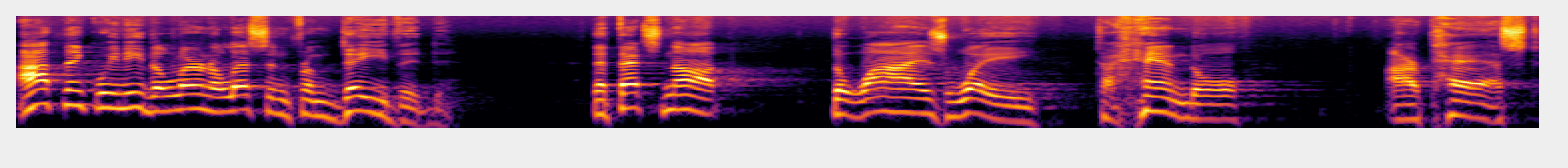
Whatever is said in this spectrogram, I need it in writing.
I think we need to learn a lesson from David that that's not the wise way to handle our past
